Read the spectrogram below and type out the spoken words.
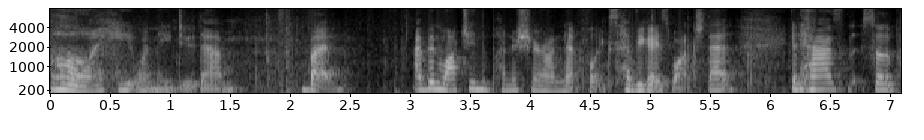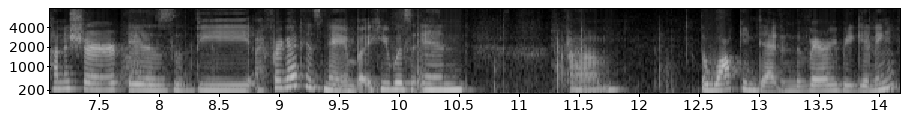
Oh, I hate when they do that. But I've been watching The Punisher on Netflix. Have you guys watched that? It has, so The Punisher is the, I forget his name, but he was in um, The Walking Dead in the very beginning.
